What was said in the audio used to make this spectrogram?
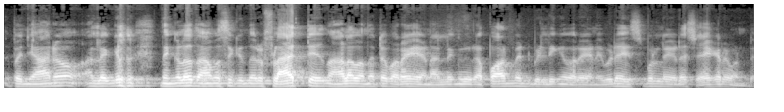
ഇപ്പം ഞാനോ അല്ലെങ്കിൽ നിങ്ങളോ താമസിക്കുന്ന ഒരു ഫ്ലാറ്റ് നാളെ വന്നിട്ട് പറയുകയാണ് അല്ലെങ്കിൽ ഒരു അപ്പാർട്ട്മെന്റ് ബിൽഡിംഗ് പറയുകയാണ് ഇവിടെ ഹിസ്ബുള്ളയുടെ ശേഖരമുണ്ട്.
